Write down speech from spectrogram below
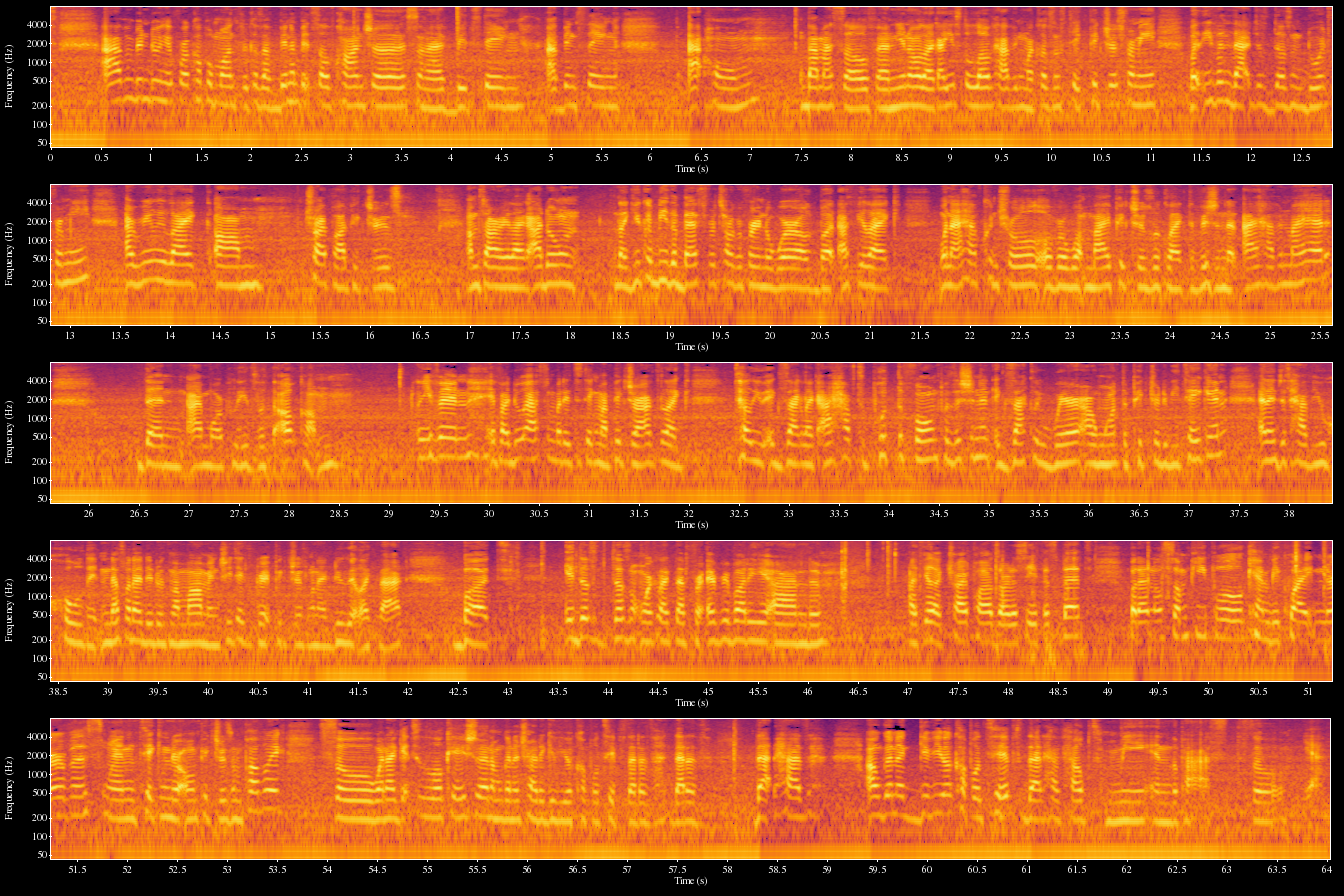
I haven't been doing it for a couple months because i've been a bit self-conscious and i've been staying i've been staying at home by myself. And you know like i used to love having my cousins take pictures for me but even that just doesn't do it for me. I really like um tripod pictures i'm sorry like i don't like you could be the best photographer in the world but i feel like when i have control over what my pictures look like the vision that i have in my head then i'm more pleased with the outcome. Even if i do ask somebody to take my picture i have to like tell you exactly like i have to put the phone position it exactly where i want the picture to be taken and then just have you hold it. And that's what i did with my mom and she takes great pictures when i do it like that. But it just doesn't work like that for everybody and I feel like tripods are the safest bet but I know some people can be quite nervous when taking their own pictures in public. So when I get to the location I'm gonna try to give you a couple tips that is that is that has I'm gonna give you a couple tips that have helped me in the past. So yeah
